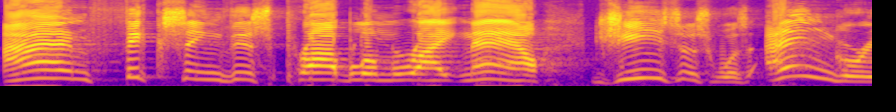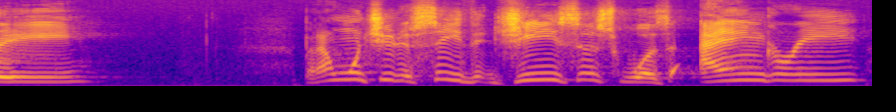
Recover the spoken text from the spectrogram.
I'm fixing this problem right now. Jesus was angry, but I want you to see that Jesus was angry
